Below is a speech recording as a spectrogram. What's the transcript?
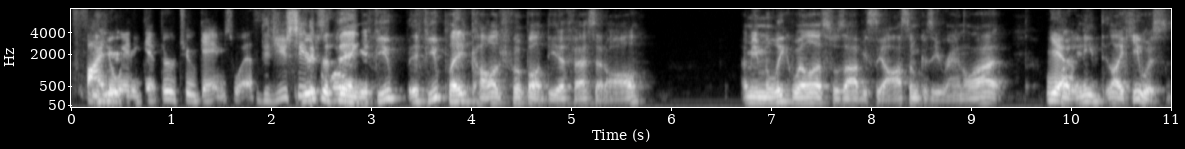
find a way to get through two games with. Did you see Here's the, quote? thing: if you if you played college football DFS at all, I mean Malik Willis was obviously awesome because he ran a lot. Yeah. But any like he was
